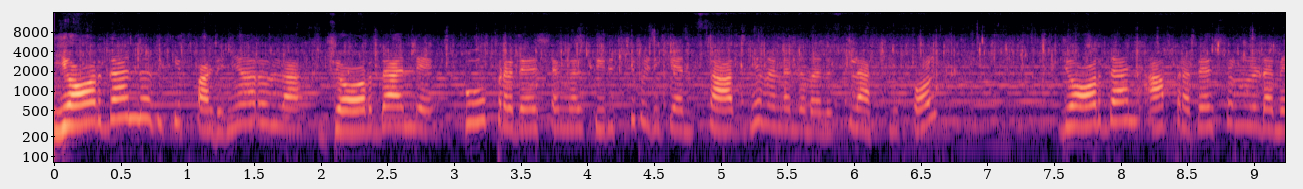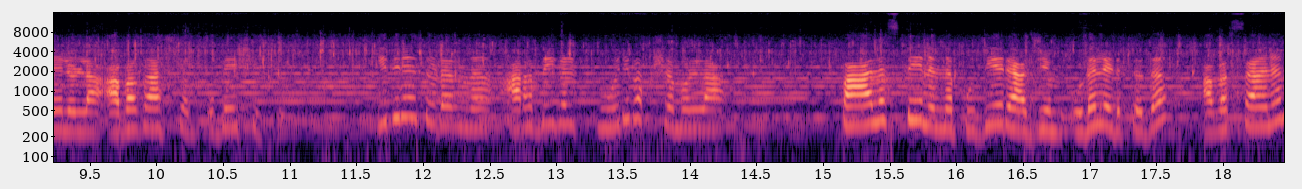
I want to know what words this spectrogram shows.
യോർദാൻ നദിക്ക് പടിഞ്ഞാറുള്ള ജോർദാന്റെ ഭൂപ്രദേശങ്ങൾ തിരിച്ചു പിടിക്കാൻ സാധ്യമല്ലെന്ന് മനസ്സിലാക്കിയപ്പോൾ ജോർദാൻ ആ പ്രദേശങ്ങളുടെ മേലുള്ള അവകാശം ഉപേക്ഷിച്ചു. ഇതിനെ തുടർന്ന് അറബികൾ ഭൂരിപക്ഷമുള്ള പാലസ്തീൻ എന്ന പുതിയ രാജ്യം ഉടലെടുത്തത് അവസാനം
